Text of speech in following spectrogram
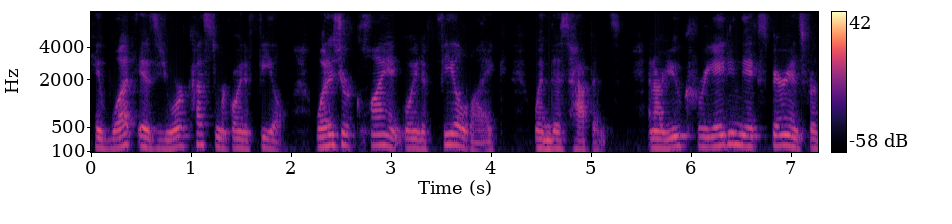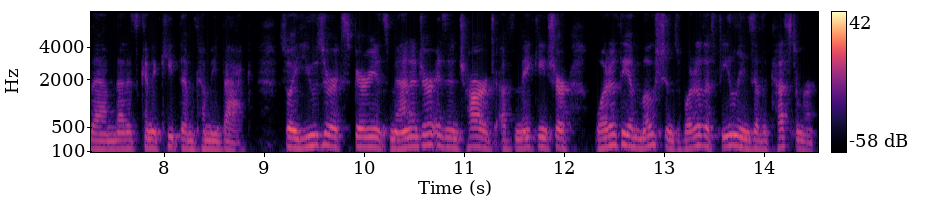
okay, what is your customer going to feel? What is your client going to feel like when this happens? And are you creating the experience for them that is going to keep them coming back? So a user experience manager is in charge of making sure what are the emotions, what are the feelings of the customer?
